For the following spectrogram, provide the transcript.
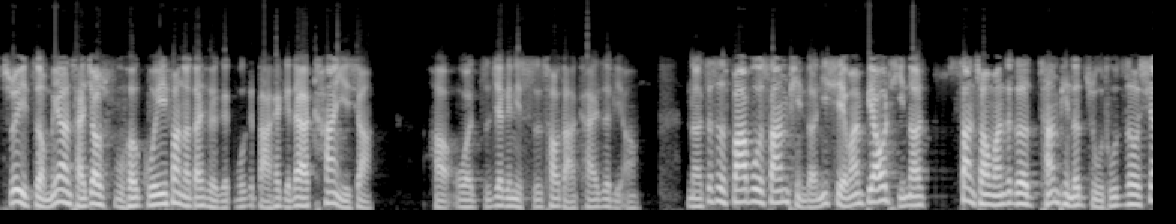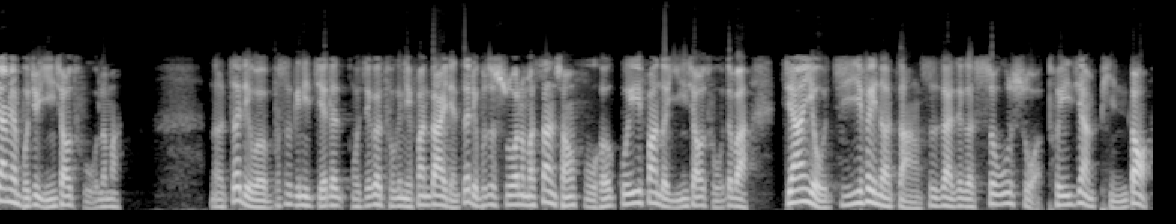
所以怎么样才叫符合规范呢？待会给我给打开给大家看一下。好，我直接给你实操打开这里啊。那这是发布商品的，你写完标题呢，上传完这个产品的主图之后，下面不就营销图了吗？那这里我不是给你截的，我截个图给你放大一点，这里不是说了吗？上传符合规范的营销图，对吧？将有机会呢展示在这个搜索、推荐、频道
